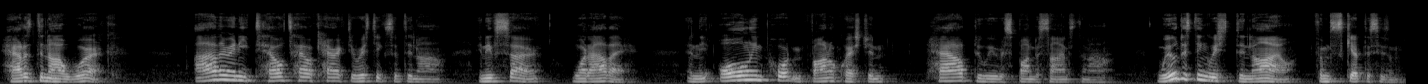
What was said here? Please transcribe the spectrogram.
how does denial work? Are there any telltale characteristics of denial? And if so, what are they? And the all-important final question, how do we respond to science denial? We'll distinguish denial from skepticism.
